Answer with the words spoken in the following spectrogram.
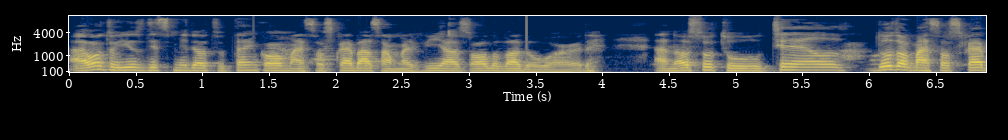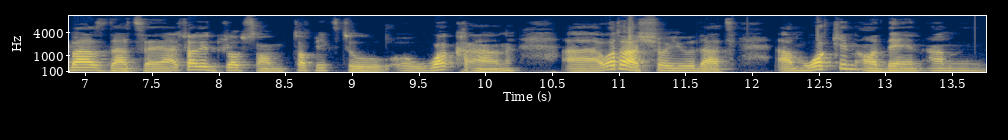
I want to use this medium to thank all my subscribers and my viewers all over the world, and also to tell those of my subscribers that uh, actually drop some topics to work on. Uh, I want to assure you that I'm working on them, and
